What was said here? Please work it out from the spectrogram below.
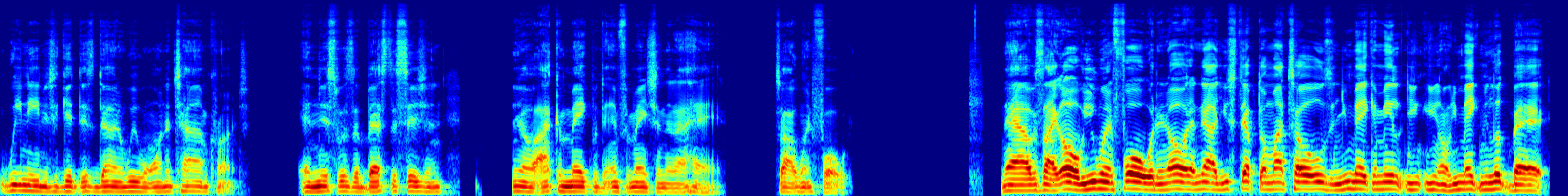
we needed to get this done. We were on a time crunch, and this was the best decision you know, I can make with the information that I had. So I went forward. Now it's like, oh, you went forward and oh, and now you stepped on my toes and you making me, you, you know, you make me look bad.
